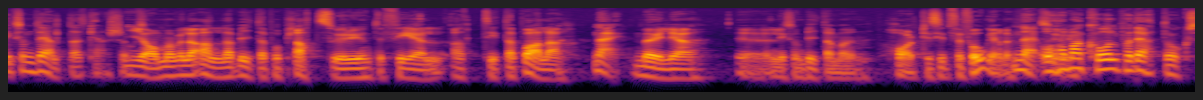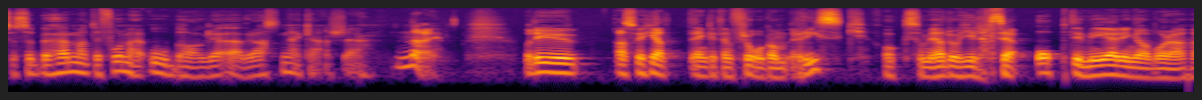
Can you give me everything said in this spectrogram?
Liksom deltat kanske. Också. Ja, man vill ha alla bitar på plats så är det ju inte fel att titta på alla Nej. möjliga liksom bitar man har till sitt förfogande. Nej, och har man koll på detta också så behöver man inte få de här obehagliga överraskningarna kanske. Nej, och det är ju alltså helt enkelt en fråga om risk och som jag då gillar att säga optimering av våra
